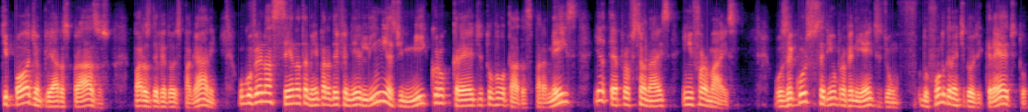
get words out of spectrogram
que pode ampliar os prazos para os devedores pagarem, o governo acena também para definir linhas de microcrédito voltadas para MEIs e até profissionais informais, os recursos seriam provenientes um, do Fundo Garantidor de Crédito,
